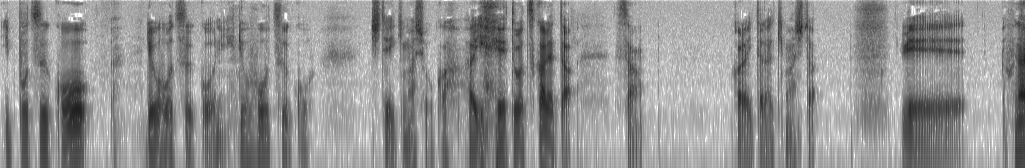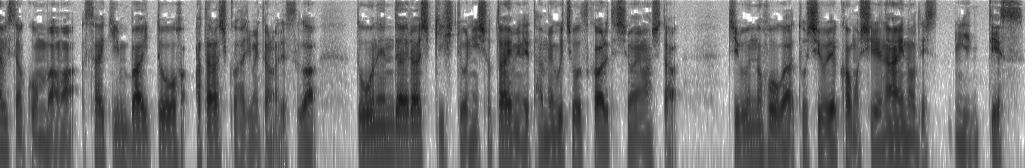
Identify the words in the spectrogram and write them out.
一方通行を両方通行に、両方通行していきましょうか。はい。えっ、と、疲れたさんからいただきました。えー、船引さんこんばんは。最近バイトを新しく始めたのですが、同年代らしき人に初対面でタメ口を使われてしまいました。自分の方が年上かもしれないのです、にです。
